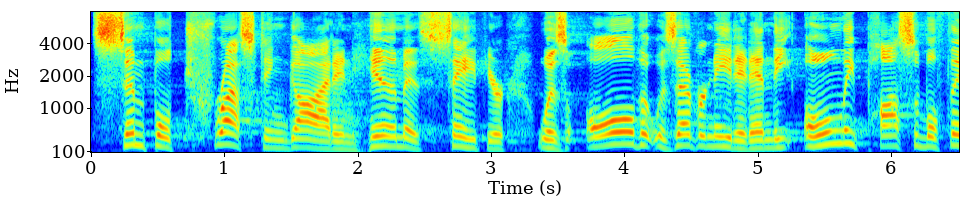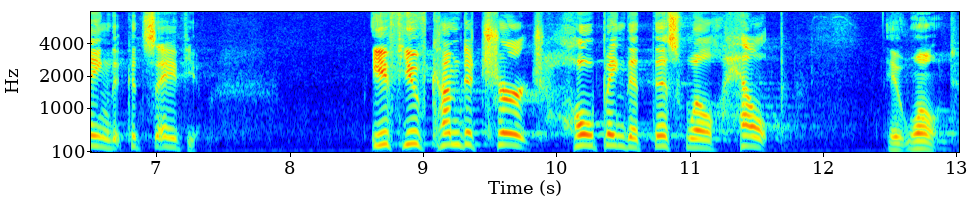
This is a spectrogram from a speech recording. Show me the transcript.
simple trust in God and Him as Savior was all that was ever needed and the only possible thing that could save you. If you've come to church hoping that this will help, it won't.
